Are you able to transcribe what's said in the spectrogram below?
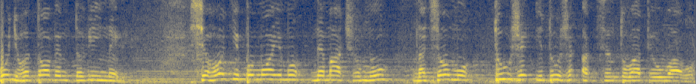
будь готовим до війни. Сьогодні, по-моєму, нема чому на цьому дуже і дуже акцентувати увагу,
